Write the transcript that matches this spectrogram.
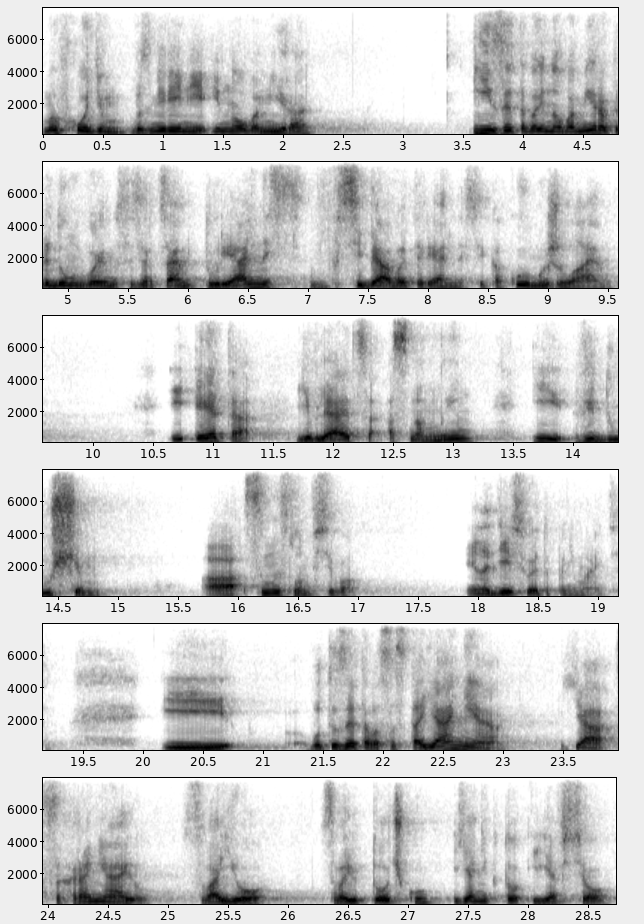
Мы входим в измерение иного мира, и из этого иного мира придумываем и созерцаем ту реальность, в себя в этой реальности, какую мы желаем. И это является основным и ведущим а, смыслом всего. Я надеюсь, вы это понимаете. И вот из этого состояния я сохраняю свое, свою точку, я никто и я все,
